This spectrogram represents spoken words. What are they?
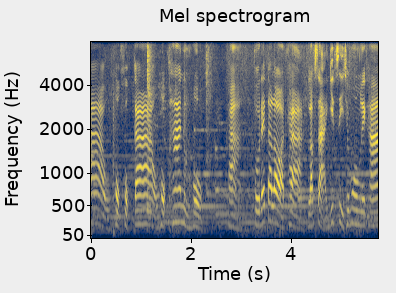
089 669 6516 ค่ะ โทรได้ตลอดค่ะ รับสาย 24 ชั่วโมงเลยค่ะ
